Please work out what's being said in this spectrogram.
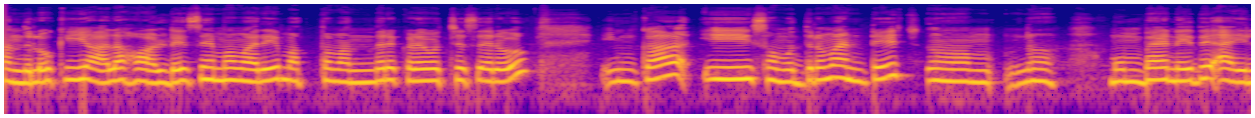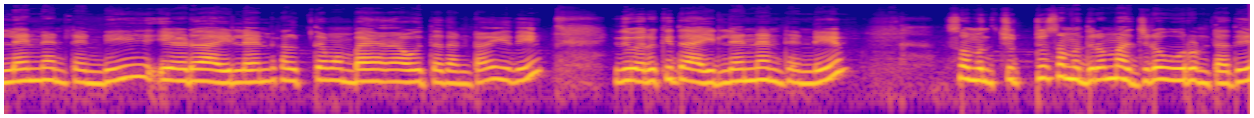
అందులోకి ఇవాళ హాలిడేస్ ఏమో మరి మొత్తం అందరు ఇక్కడే వచ్చేసారు. ఇంకా ఈ సముద్రం అంటే ముంబై అనేది ఐలాండ్ అంటండి. ఏడు ఐలాండ్ కలిపితే ముంబై అవుతుందంట ఇది. ఇదివరకు ఇది ఐలాండ్ అంటండి. సముద్ర చుట్టూ సముద్రం మధ్యలో ఊరు ఉంటుంది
